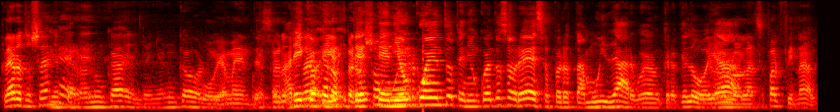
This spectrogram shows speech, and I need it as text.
Claro, tú sabes Y el que... perro nunca, el dueño nunca volvió. Obviamente, Porque pero- Marico, sabes que y los perros te- son tenía muy- un cuento, tenía un cuento sobre eso, pero está muy dark, weón. Creo que lo voy Pero a. Lo lanzas para el final.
